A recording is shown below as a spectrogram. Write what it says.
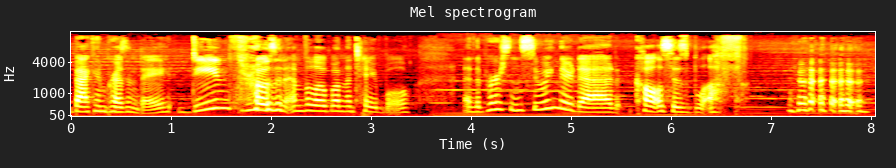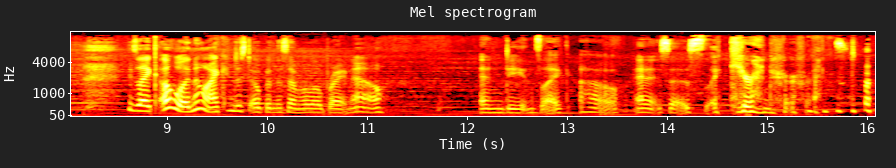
back in present day, Dean throws an envelope on the table, and the person suing their dad calls his bluff. He's like, "Oh well, no, I can just open this envelope right now." And Dean's like, "Oh," and it says like, "You're under arrest."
